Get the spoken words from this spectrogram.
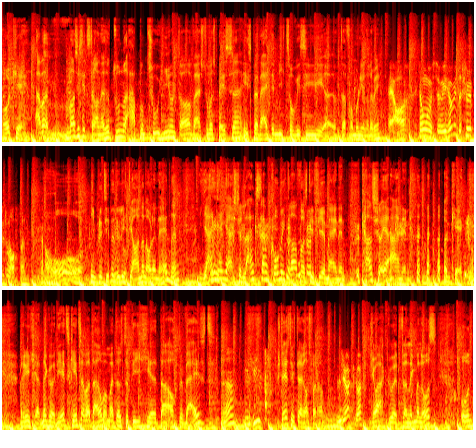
Okay, aber was ist jetzt dran? Also du nur ab und zu, hier und da, weißt du was besser? Ist bei weitem nicht so, wie sie äh, da formulieren, oder wie? Ja, sagen wir mal so, ich habe in der Schule ein bisschen aufgepasst. Oh, impliziert natürlich die anderen alle nicht, ne? Ja, ja, ja, schon langsam komme ich drauf, was die vier meinen. Kannst schon erahnen. Okay, Richard, na gut, jetzt geht's aber darum einmal, dass du dich äh, da auch beweist. Ja? Stellst du dich der Herausforderung? Ja, klar. Klar, gut, dann legen wir los. Und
